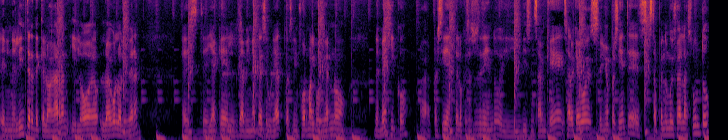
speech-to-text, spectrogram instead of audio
en, el, inter de que lo agarran y luego, luego lo liberan. Este, ya que el gabinete de seguridad pues le informa al gobierno de México al presidente lo que está sucediendo y dicen, ¿saben qué? ¿Sabe qué, señor presidente? Se está poniendo muy feo el asunto.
